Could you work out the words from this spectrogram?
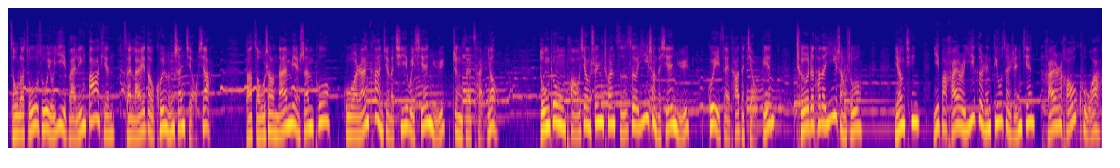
走了足足有一百零八天，才来到昆仑山脚下。他走上南面山坡，果然看见了七位仙女正在采药。董仲跑向身穿紫色衣裳的仙女，跪在她的脚边，扯着她的衣裳说：“娘亲，你把孩儿一个人丢在人间，孩儿好苦啊！”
